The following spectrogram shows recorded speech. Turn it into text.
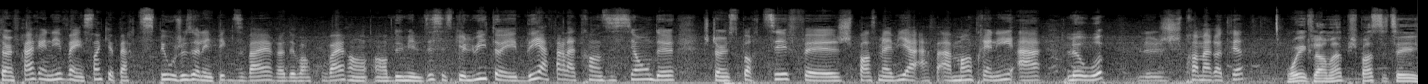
Tu un frère aîné, Vincent, qui a participé aux Jeux olympiques d'hiver de Vancouver en, en 2010. Est-ce que lui t'a aidé à faire la transition de je suis un sportif, je passe ma vie à, à- m'entraîner à le whoop, je prends ma retraite? Oui, clairement. Puis je pense, tu sais,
